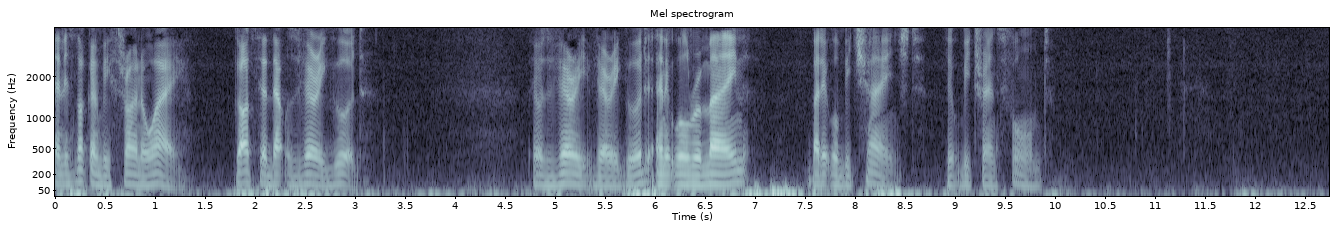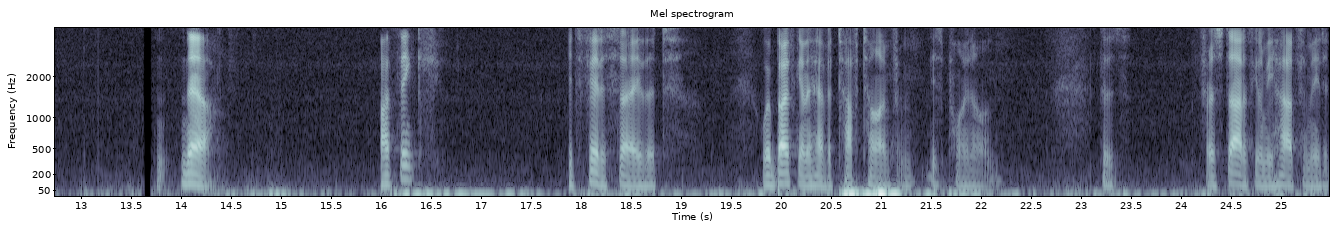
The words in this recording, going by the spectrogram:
And it's not going to be thrown away. God said that was very good. It was very, very good, and it will remain, but it will be changed, it will be transformed. Now, I think it's fair to say that we're both going to have a tough time from this point on. Because, for a start, it's going to be hard for me to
